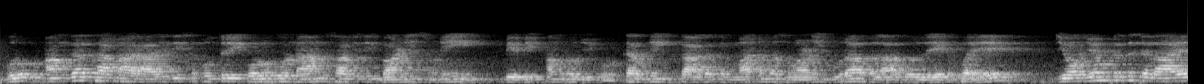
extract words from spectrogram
ਗੁਰੂ ਅੰਗਦ ਸਾਹਿਬ ਮਹਾਰਾਜ ਦੀ ਸਪੁੱਤਰੀ ਕੋਲੋਂ ਗੁਰੂ ਨਾਨਕ ਸਾਹਿਬ ਜੀ ਦੀ ਬਾਣੀ ਸੁਣੀ। ਬੀਬੀ ਅਮਰੋ ਜੀ ਕੋਲ ਕਰਨੀ ਕਾਗਤ ਮਨ ਮਸਵਾਣੀ ਬੁਰਾ ਭਲਾ ਦੋ ਲੇਖ ਭਏ ਜਿਉਂ ਜਿਉਂ ਕਿਤ ਚਲਾਏ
